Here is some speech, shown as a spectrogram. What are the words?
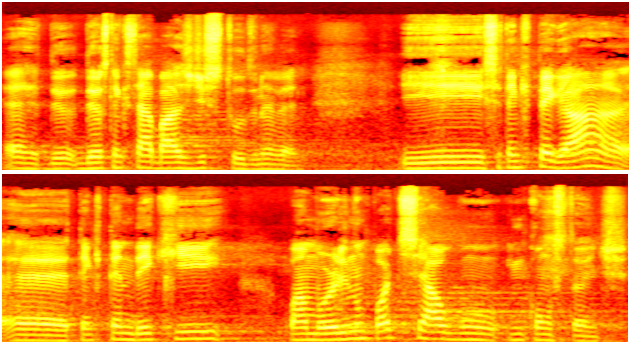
É, Deus tem que ser a base disso tudo, né, velho? E você tem que pegar, é, tem que entender que o amor ele não pode ser algo inconstante,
